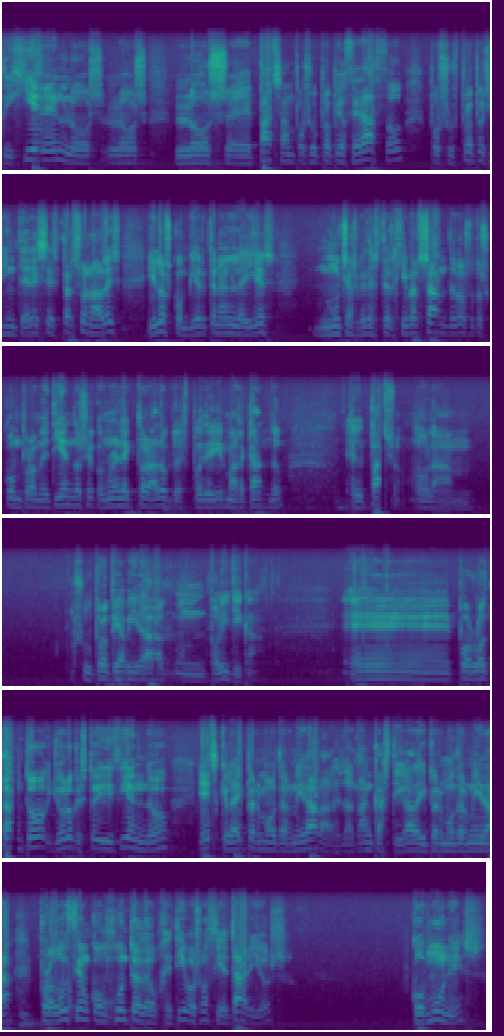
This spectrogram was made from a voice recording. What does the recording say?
digieren, los eh, pasan por su propio cedazo, por sus propios intereses personales y los convierten en leyes muchas veces tergiversándolos, otros comprometiéndose con un electorado que les puede ir marcando el paso o la, su propia vida mm, política. Eh, por lo tanto, yo lo que estoy diciendo es que la hipermodernidad, la, tan castigada hipermodernidad, produce un conjunto de objetivos societarios comunes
